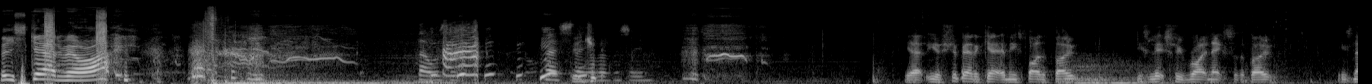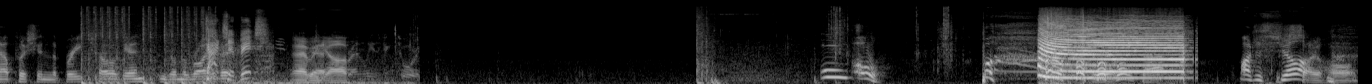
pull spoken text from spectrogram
He scared me, alright? That was the best thing you- I've ever seen. Yeah, you should be able to get him. He's by the boat. He's literally right next to the boat. He's now pushing the breach hole again. He's on the right of it. bitch! There we Yeah. go. Friendly's victorious. Oh! oh! I just shot. So hard.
